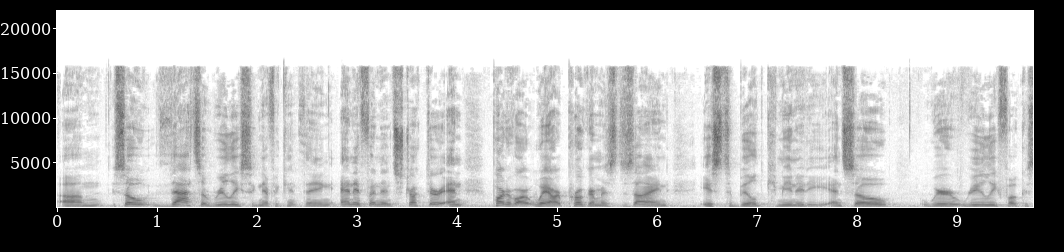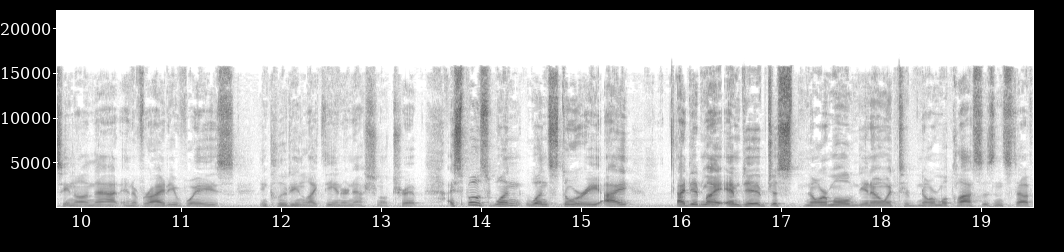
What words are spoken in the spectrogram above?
Um, so that's a really significant thing. And if an instructor, and part of our way our program is designed is to build community. And so we're really focusing on that in a variety of ways, including like the international trip. I suppose one, one story, I, I did my MDiv just normal, you know, went to normal classes and stuff.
